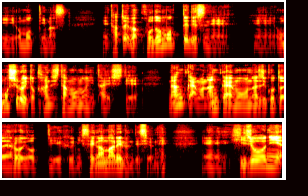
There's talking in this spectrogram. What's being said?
え思っています。えー、例えば子供ってですね、えー、面白いと感じたものに対して何回も何回も同じことをやろうよっていうふうにせがまれるんですよね。えー、非常に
